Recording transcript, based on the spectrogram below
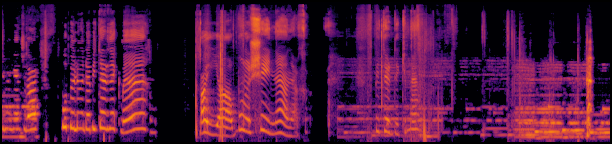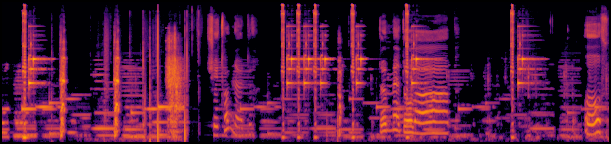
Şimdi gençler bu bölümü de bitirdik mi? Ay ya bu şey ne alaka? Bitirdik mi? Şeytan nerede? Dönme dolap. Of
